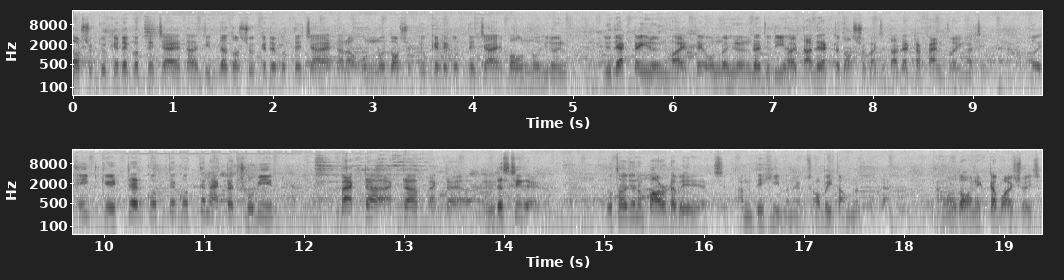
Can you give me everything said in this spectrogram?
দর্শককেও কেটে করতে চায়, তারা জিদ্দার দর্শক কেটে করতে চায়, তারা অন্য দর্শককেও কেটে করতে চায় বা অন্য হিরোইন যদি একটা হিরোইন হয়, তো অন্য হিরোইনরা যদি হয়, তাদের একটা দর্শক আছে, তাদের একটা ফ্যান ফলোয়িং আছে। তো এই কেটার করতে করতে না একটা ছবির বা একটা একটা একটা ইন্ডাস্ট্রির কোথাও যেন বারোটা বেজে যাচ্ছে। আমি দেখি মানে সবই তো আমরা আমারও তো অনেকটা বয়স হয়েছে।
